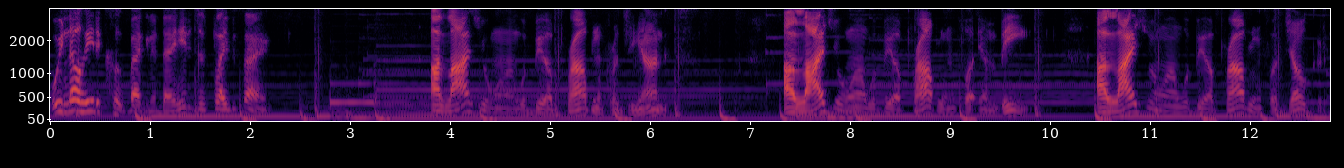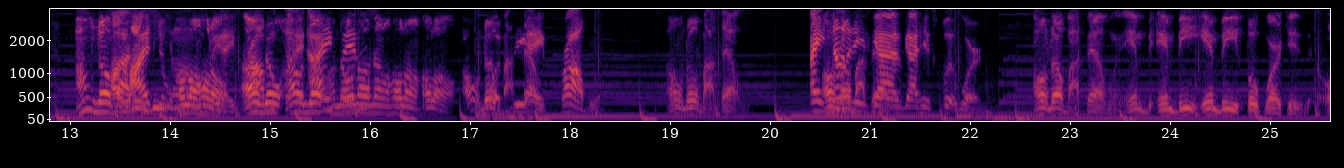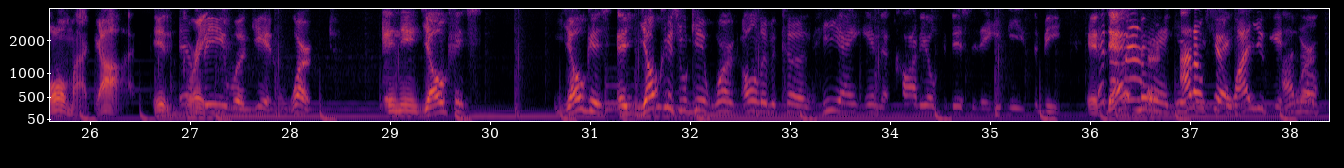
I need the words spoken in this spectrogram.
We know he'd have cooked back in the day. He'd have just played the same. Olajuwon would be a problem for Giannis. Olajuwon would be a problem for Embiid. Olajuwon would be a problem for Joker. I don't know about Elijah Hold on, hold on. I don't know. I don't know. ain't No, no, no. Hold on, hold on. I don't know about be that. a problem. I don't know about that one. Ain't none of these guys got his footwork. I don't know about that one. Embiid Embiid footwork is oh my god, it's great. Embiid would get worked. And then Jokic, Jokic, and Jokic will get work only because he ain't in the cardio condition that he needs to be. If that matter. man I don't care shape, why you get I worked.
